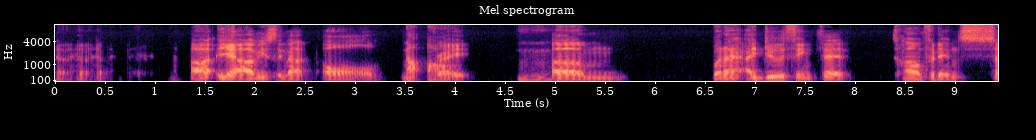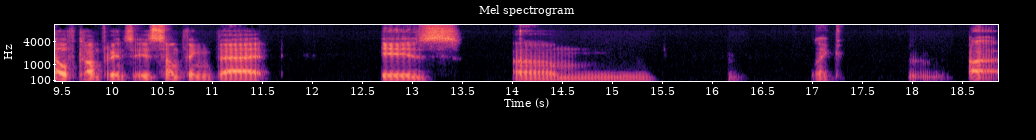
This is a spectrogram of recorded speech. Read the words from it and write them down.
uh, yeah, obviously not all, Not all. right? Mhm. Um, but I, I do think that confidence, self confidence, is something that is um like uh,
